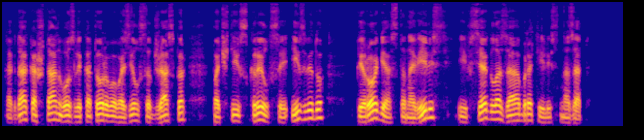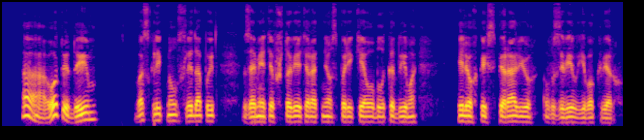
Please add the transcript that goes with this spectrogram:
Когда каштан, возле которого возился Джаспер, почти скрылся из виду, Пироги остановились, и все глаза обратились назад. — А, вот и дым! — воскликнул следопыт, заметив, что ветер отнес по реке облако дыма и легкой спиралью взвил его кверху.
